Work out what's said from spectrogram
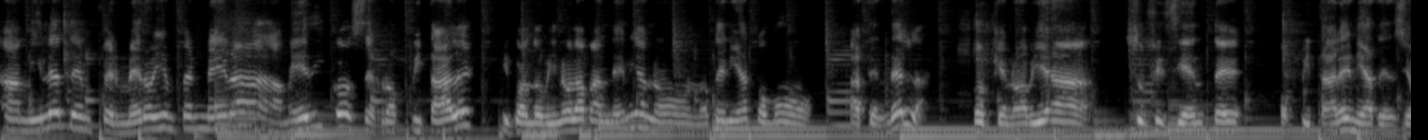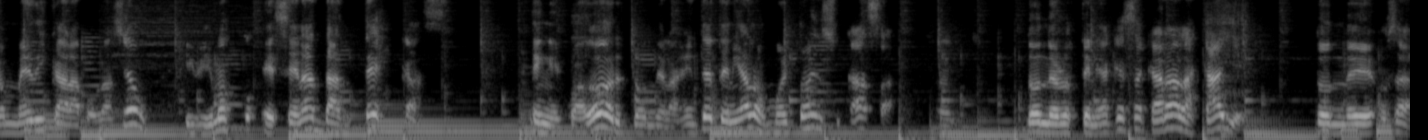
a miles de enfermeros y enfermeras, a médicos, cerró hospitales y cuando vino la pandemia no, no tenía cómo atenderla porque no había suficientes hospitales ni atención médica a la población. Y vimos escenas dantescas en Ecuador, donde la gente tenía a los muertos en su casa, donde los tenía que sacar a la calle, donde, o sea,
